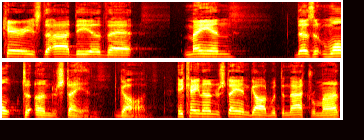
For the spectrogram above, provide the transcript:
carries the idea that man doesn't want to understand God. He can't understand God with the natural mind.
